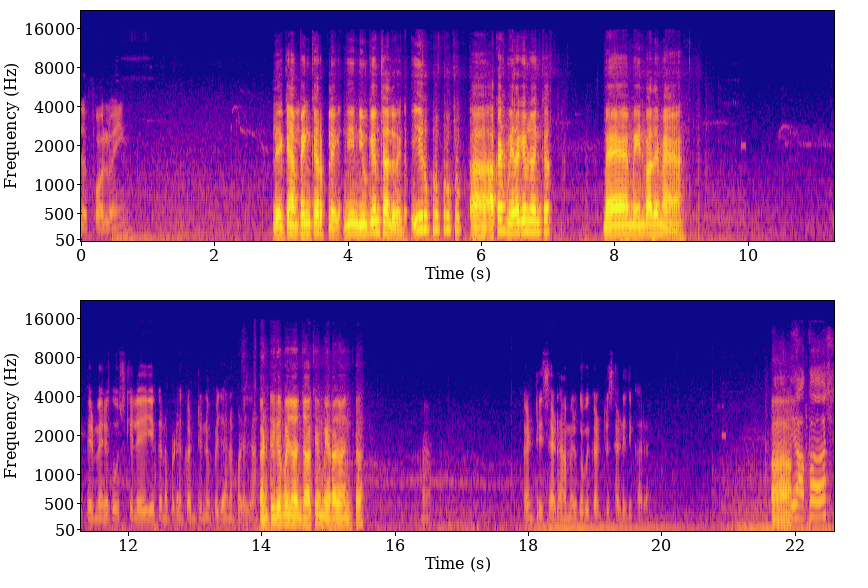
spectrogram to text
the following play camping कर प्ले नहीं न्यू गेम चालू है। ये रुक रुक रुक रुक। आकाश मेरा गेम ज्वाइन कर। मैं मेन वाले में आया। फिर मेरे को उसके लिए ये करना पड़ेगा कंटिन्यू पे जाना पड़ेगा। कंटिन्यू पे जा, जाके मेरा ज्वाइन कर। कंट्री साइड हाँ मेरे को भी कंट्री साइड ही दिखा रहा है। हाँ। ये आकाश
